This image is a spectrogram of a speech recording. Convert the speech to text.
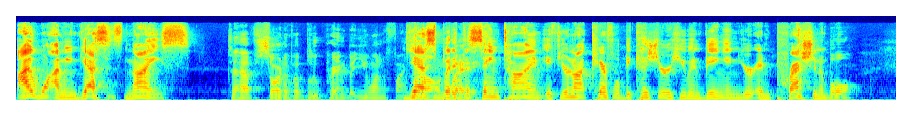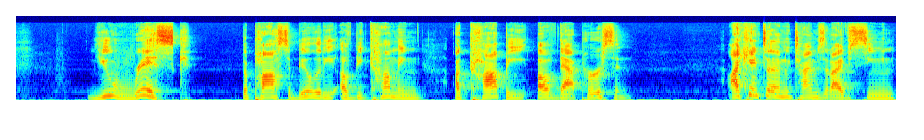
I want I mean, yes, it's nice. to have sort of a blueprint, but you want to find Yes, your own but way. at the same time, if you're not careful because you're a human being and you're impressionable, you risk the possibility of becoming a copy of that person. I can't tell you how many times that I've seen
